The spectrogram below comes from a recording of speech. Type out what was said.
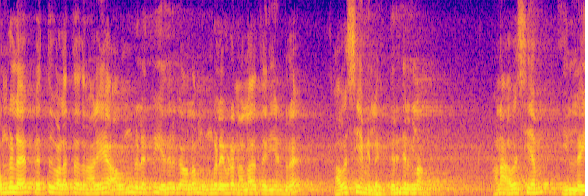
உங்களை பெற்று வளர்த்ததுனாலே அவங்களுக்கு எதிர்காலம் உங்களை விட நல்லா தெரியுன்ற அவசியம் இல்லை தெரிஞ்சிருக்கலாம். ஆனால் அவசியம் இல்லை.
